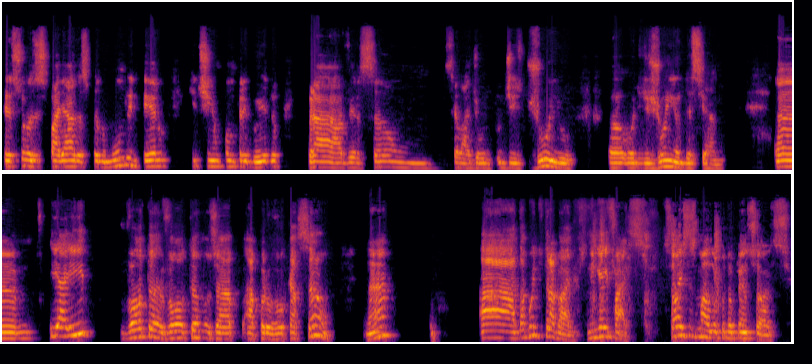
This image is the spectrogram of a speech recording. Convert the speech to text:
pessoas espalhadas pelo mundo inteiro que tinham contribuído para a versão, sei lá, de, de julho uh, ou de junho desse ano. Um, e aí volta, voltamos à, à provocação, né? Ah, dá muito trabalho, ninguém faz. Só esses malucos do open source.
